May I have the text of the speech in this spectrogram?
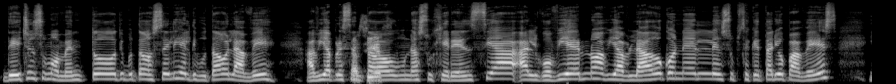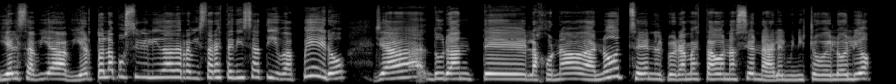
De hecho, en su momento, diputado Celis, el diputado Lavé había presentado una sugerencia al gobierno, había hablado con el eh, subsecretario Pavés y él se había abierto a la posibilidad de revisar esta iniciativa, pero ya durante la jornada de anoche en el programa Estado Nacional, el ministro Belolio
